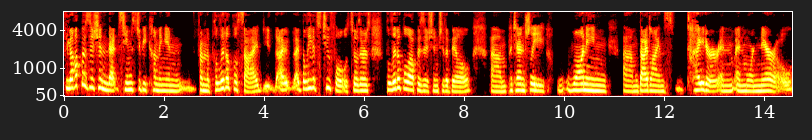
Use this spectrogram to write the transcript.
the opposition that seems to be coming in from the political side, I, I believe it's twofold. So there's political opposition to the bill, um, potentially wanting um, guidelines tighter and, and more narrow,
